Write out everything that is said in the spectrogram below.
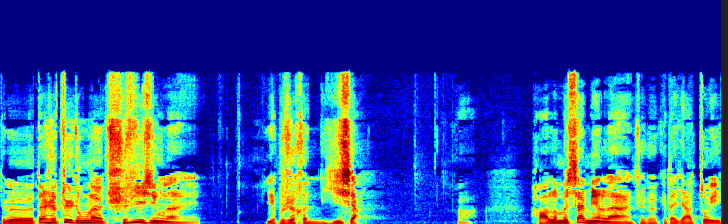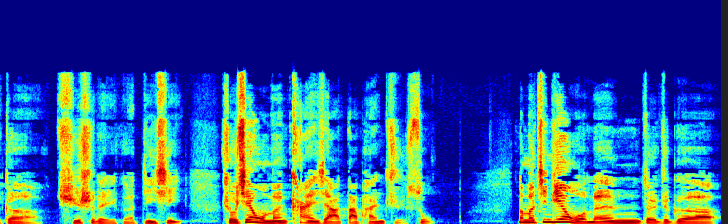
这个但是最终呢，持续性呢也不是很理想，啊，好，那么下面呢，这个给大家做一个趋势的一个定性。首先我们看一下大盘指数，那么今天我们的这个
